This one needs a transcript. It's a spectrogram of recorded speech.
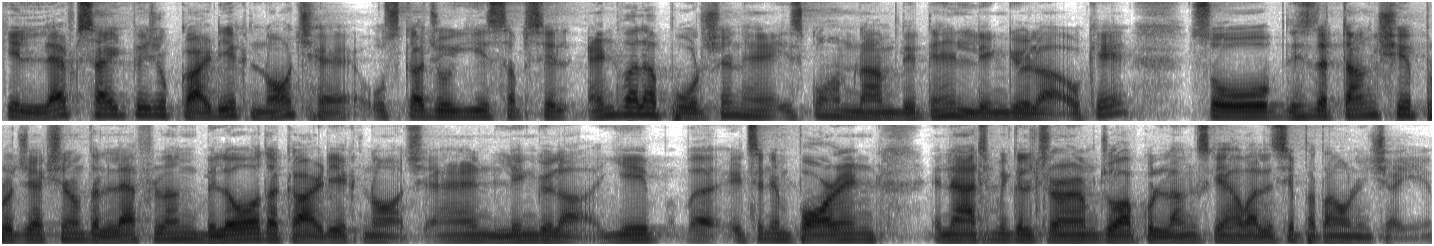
कि लेफ़्ट साइड पे जो कार्डियक नॉच है, उसका जो ये सबसे एंड वाला पोर्शन है, इसको हम नाम देते हैं lingula okay so this is the tongue shape projection of the left lung below the cardiac notch and lingula ये it's an important anatomical term जो आपको लंग्स के हवाले से पता होनी चाहिए।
